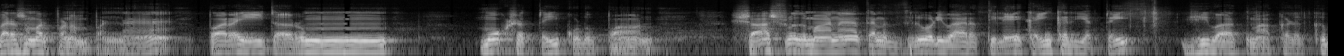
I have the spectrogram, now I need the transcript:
பரசமர்ப்பணம் பண்ண பறை தரும் மோட்சத்தை கொடுப்பான். சாஸ்வதமான தனது திருவடிவாரத்திலே கைங்கரியத்தை ஜீவாத்மாக்களுக்கு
